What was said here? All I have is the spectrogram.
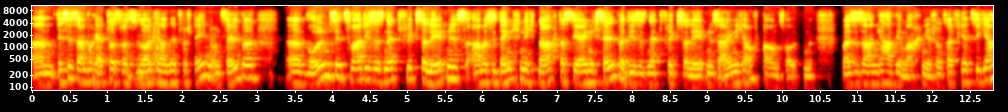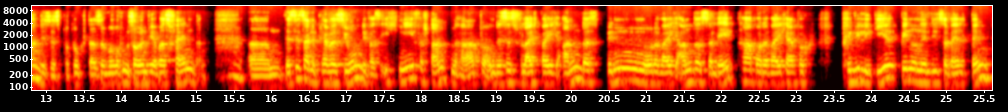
Ähm, das ist einfach etwas, was die Leute halt nicht verstehen. Und selber äh, wollen sie zwar dieses Netflix-Erlebnis, aber sie denken nicht nach, dass sie eigentlich selber dieses Netflix-Erlebnis eigentlich aufbauen aufbauen sollten, weil sie sagen, ja, wir machen ja schon seit 40 Jahren dieses Produkt, also warum sollen wir was verändern? Ähm, das ist eine Perversion, die was ich nie verstanden habe und das ist vielleicht, weil ich anders bin oder weil ich anders erlebt habe oder weil ich einfach privilegiert bin und in dieser Welt bin.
